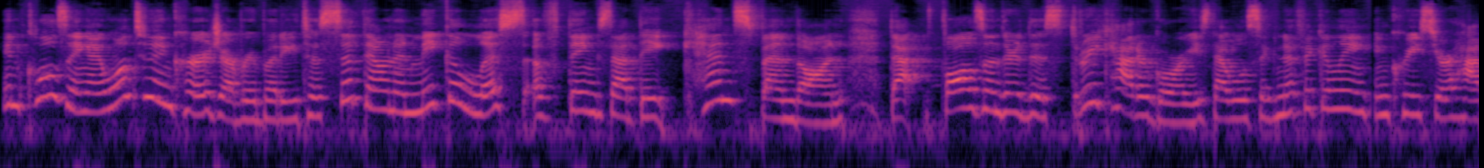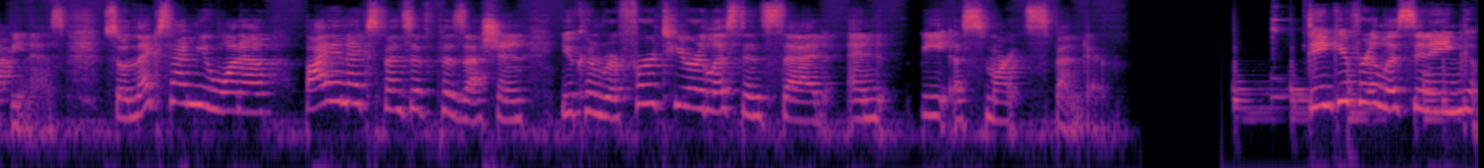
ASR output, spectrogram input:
In closing, I want to encourage everybody to sit down and make a list of things that they can spend on that falls under these three categories that will significantly increase your happiness. So next time you want to buy an expensive possession, you can refer to your list instead and be a smart spender. Thank you for listening.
